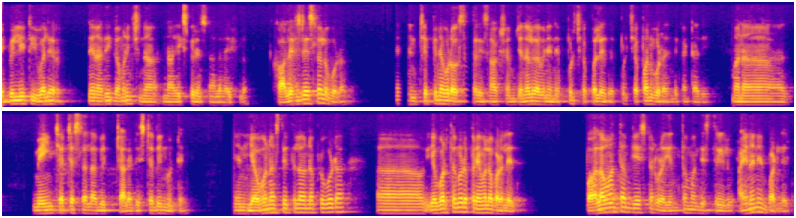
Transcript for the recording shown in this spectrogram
ఎబిలిటీ ఇవ్వలేరు. నేను అది గమనించిన నా ఎక్స్పీరియన్స్ నా లైఫ్లో కాలేజ్ డేస్లలో కూడా. నేను చెప్పిన కూడా ఒకసారి సాక్ష్యం. జనరల్గా అవి నేను ఎప్పుడు చెప్పలేదు ఎప్పుడు చెప్పను కూడా. ఎందుకంటే అది మన మెయిన్ చర్చెస్లలో అవి చాలా డిస్టర్బింగ్ ఉంటాయి. నేను యవన స్థితిలో ఉన్నప్పుడు కూడా ఎవరితో కూడా ప్రేమలో పడలేదు. బలవంతం చేసినారు కూడా ఎంతో మంది స్త్రీలు. అయినా నేను పడలేదు.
